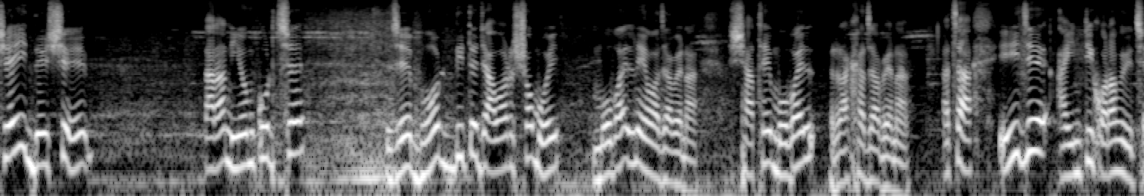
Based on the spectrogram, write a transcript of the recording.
সেই দেশে তারা নিয়ম করছে যে ভোট দিতে যাওয়ার সময় মোবাইল নেওয়া যাবে না, সাথে মোবাইল রাখা যাবে না। আচ্ছা এই যে আইনটি করা হয়েছে,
